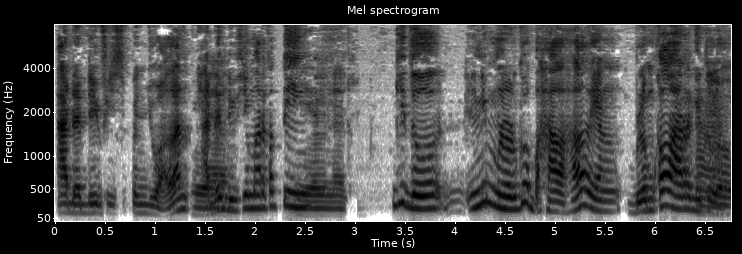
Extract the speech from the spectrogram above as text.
ada divisi penjualan, Hmm. Iya. ada divisi marketing iya benar gitu ini menurut gua hal-hal yang belum kelar gitu Hmm. loh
